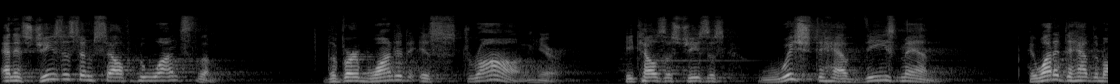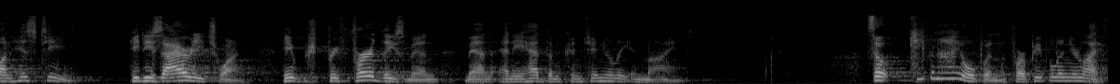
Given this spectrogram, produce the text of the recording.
and it's Jesus himself who wants them. The verb wanted is strong here. He tells us Jesus wished to have these men. He wanted to have them on his team. He desired each one. He preferred these men, men, and he had them continually in mind. So keep an eye open for people in your life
